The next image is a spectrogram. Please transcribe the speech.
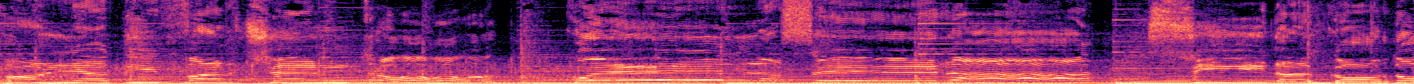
voglia di far centro quella sera? Sì, d'accordo,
